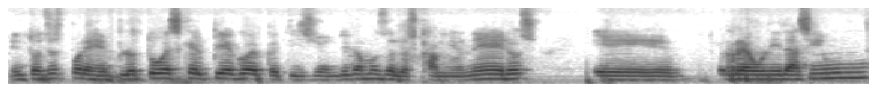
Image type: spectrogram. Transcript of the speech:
Entonces, por ejemplo, tú ves que el pliego de petición, digamos, de los camioneros eh, reunir así un,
